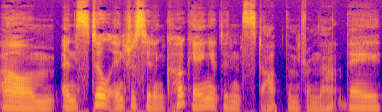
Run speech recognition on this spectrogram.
Um, and still interested in cooking, it didn't stop them from that. They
